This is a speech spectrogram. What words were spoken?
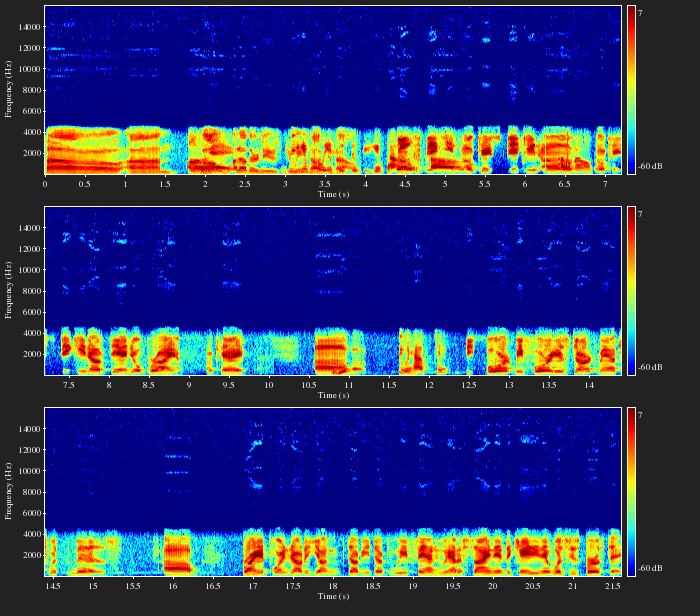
Oh, um. Well, Okay. what other news can we talk about? with the vegan powers. Well, speaking Um, okay, speaking of okay, speaking speaking of Daniel Bryan, okay, um, Do we have to? before before his dark match with The Miz, um, Bryan pointed out a young WWE fan who had a sign indicating it was his birthday.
